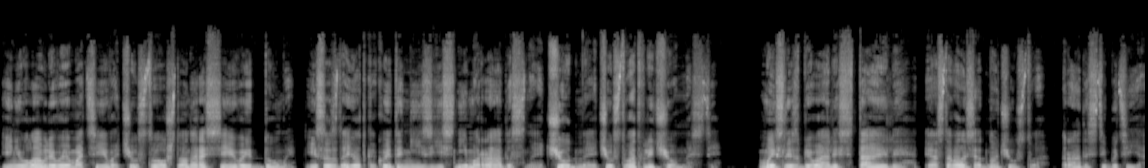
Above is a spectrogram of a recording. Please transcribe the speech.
и, не улавливая мотива, чувствовал, что она рассеивает думы и создает какое-то неизъяснимо радостное, чудное чувство отвлеченности. Мысли сбивались, таяли, и оставалось одно чувство — радости бытия.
